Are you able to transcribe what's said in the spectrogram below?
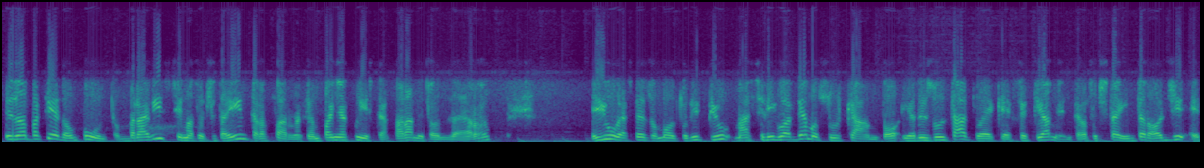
Bisogna partire da un punto, bravissima società Inter a fare una campagna acquisti a parametro zero, Juve ha speso molto di più, ma se li guardiamo sul campo il risultato è che effettivamente la società Inter oggi, è,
